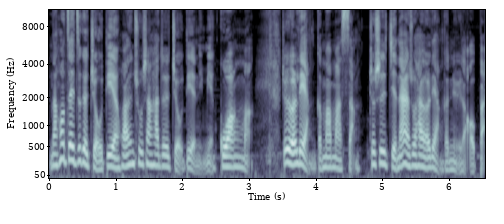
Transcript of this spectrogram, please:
然后在这个酒店，华灯初上，他这个酒店里面光嘛，就有两个妈妈桑，就是简单来说，他有两个女老板。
